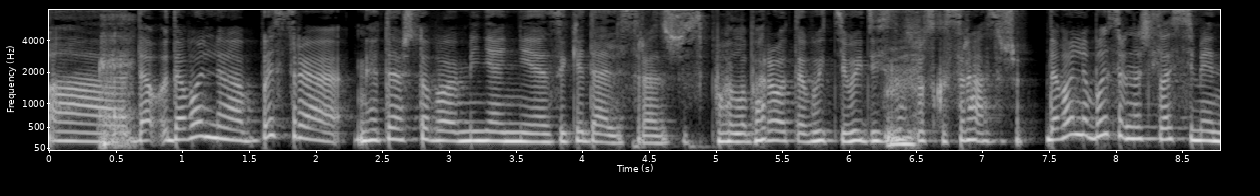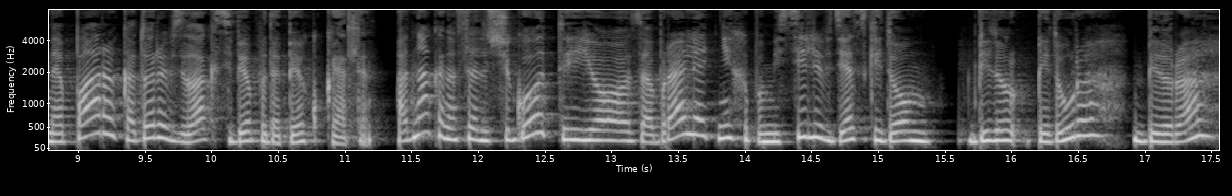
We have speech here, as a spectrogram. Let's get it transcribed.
А, до, довольно быстро, это чтобы меня не закидали сразу же с полоборота, выйти, выйти из отпуска сразу же. Довольно быстро нашлась семейная пара, которая взяла к себе под опеку Кэтлин. Однако на следующий год ее забрали от них и поместили в детский дом Бидур, Бидура, Бидура,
